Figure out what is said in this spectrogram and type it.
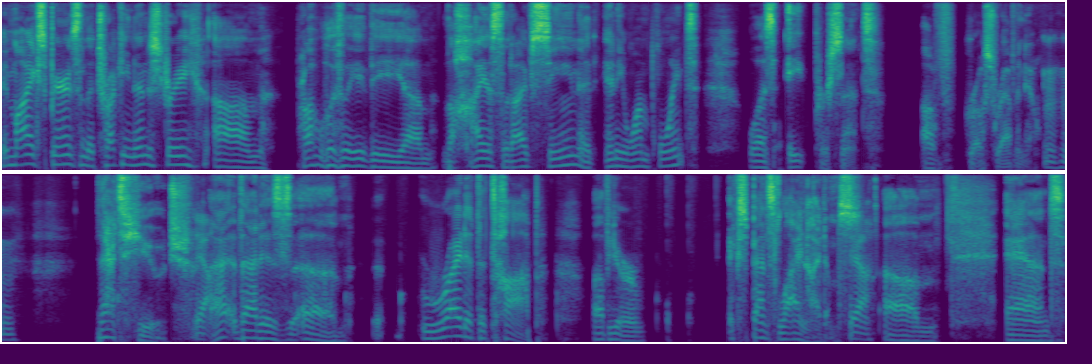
In my experience in the trucking industry, um, probably the um, the highest that I've seen at any one point was eight percent of gross revenue. hmm That's huge. Yeah. That- that is um, right at the top of your expense line items. Yeah. Um, and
